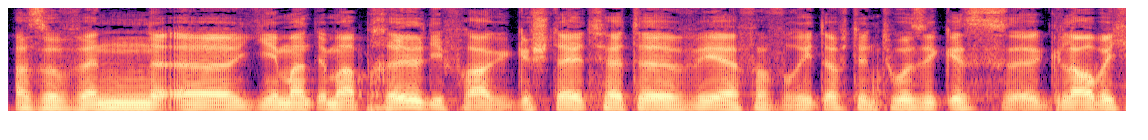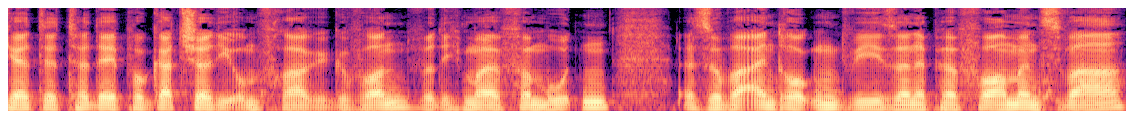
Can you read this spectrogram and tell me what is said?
Also wenn äh, jemand im April die Frage gestellt hätte, wer Favorit auf den Toursieg ist, äh, glaube ich, hätte Tadej Pogacar die Umfrage gewonnen, würde ich mal vermuten. Äh, so beeindruckend wie seine Performance war.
